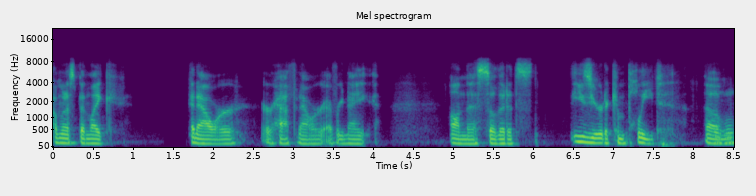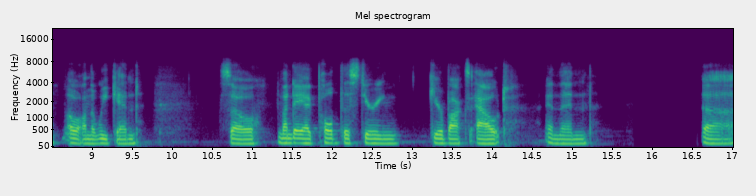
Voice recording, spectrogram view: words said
i'm gonna spend like an hour or half an hour every night on this so that it's easier to complete um Mhm. oh on the weekend. So monday i pulled the steering gearbox out and then uh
